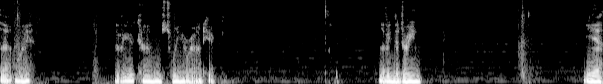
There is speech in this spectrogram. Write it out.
that way. There you come, swing around here. Living the dream. Yeah.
